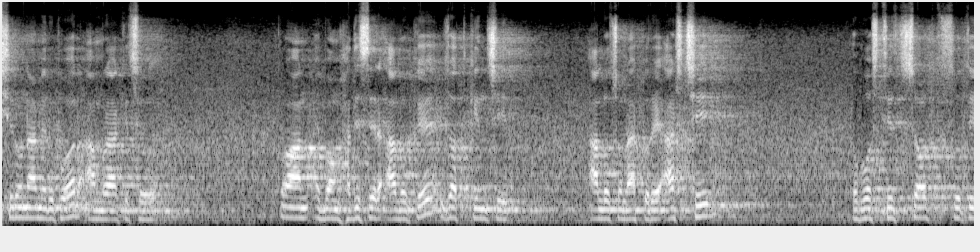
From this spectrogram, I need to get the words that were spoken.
শিরোনামের উপর আমরা কিছু কোরআন এবং হাদিসের আলোকে যৎকিঞ্চিত আলোচনা করে আসছি। উপস্থিত শ্রুতি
